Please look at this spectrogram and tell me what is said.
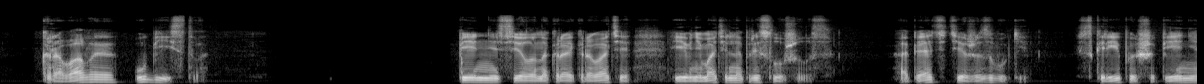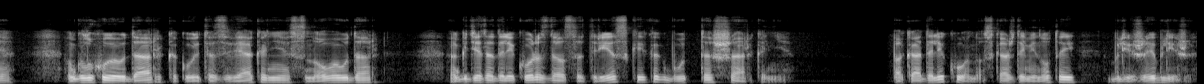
– кровавое убийство. Пенни села на край кровати и внимательно прислушалась. Опять те же звуки. Скрипы, шипения, глухой удар, какое-то звяканье, снова удар. Где-то далеко раздался треск и как будто шарканье. Пока далеко, но с каждой минутой ближе и ближе.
